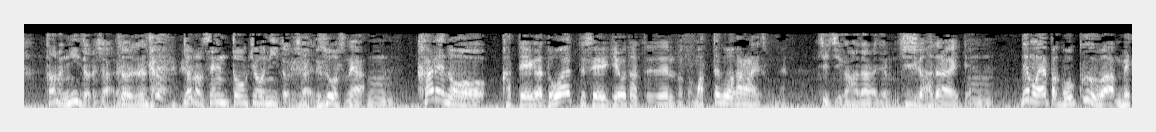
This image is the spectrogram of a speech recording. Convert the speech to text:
ただニートでしょあれ。そうです。ただの戦闘狂ニートでしょあいつ。そうですね、うん。彼の家庭がどうやって生計を立ててるのか全くわからないですもんね。父が働いてるんです。父が働いて、うん。でもやっぱ悟空はめっ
